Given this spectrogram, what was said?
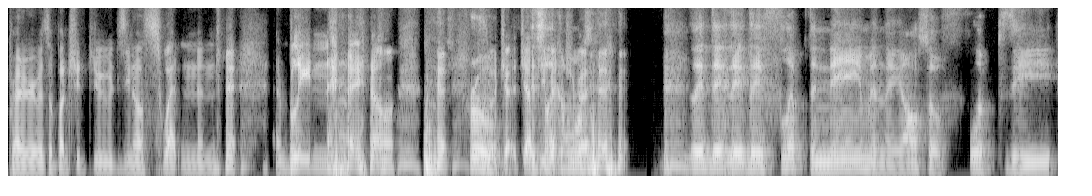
Predator was a bunch of dudes, you know, sweating and and bleeding. you know, true. So Je- it's like almost, they, they they they flipped the name and they also flipped the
